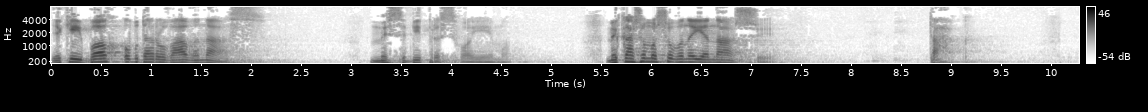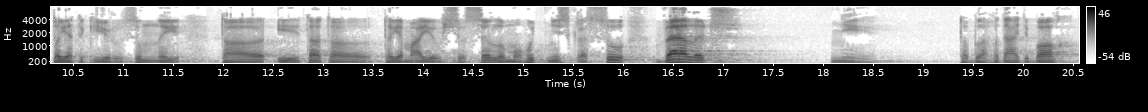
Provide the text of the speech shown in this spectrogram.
Який Бог обдарував нас? Ми собі присвоїмо. Ми кажемо, що вони є наші. Так. То я такий розумний, то, і, то, то, то я маю всю силу, могутність, красу, велич. Ні. То благодать Бог,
